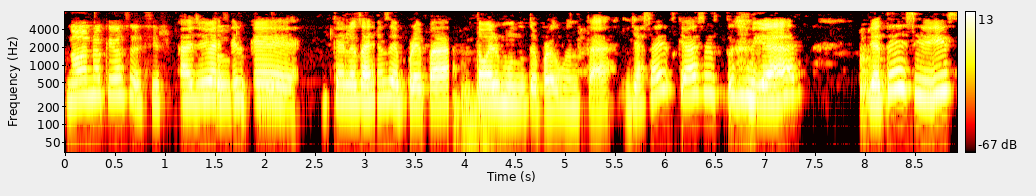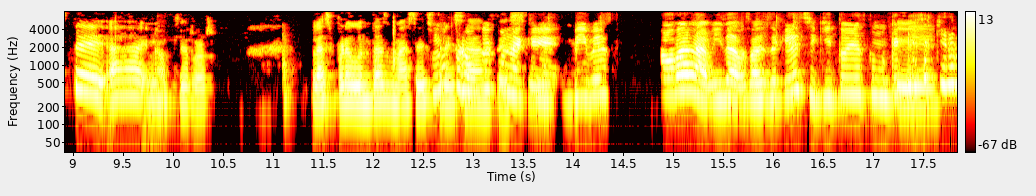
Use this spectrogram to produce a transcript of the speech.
No, no, ¿qué ibas a decir? Ah, yo iba a decir que, que en los años de prepa todo el mundo te pregunta, ¿ya sabes qué vas a estudiar? ¿Ya te decidiste? Ay, no, qué horror. Las preguntas más estresantes. Una pregunta con la que vives toda la vida, o sea, desde que eres chiquito y es como que, ¿qué se quieren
